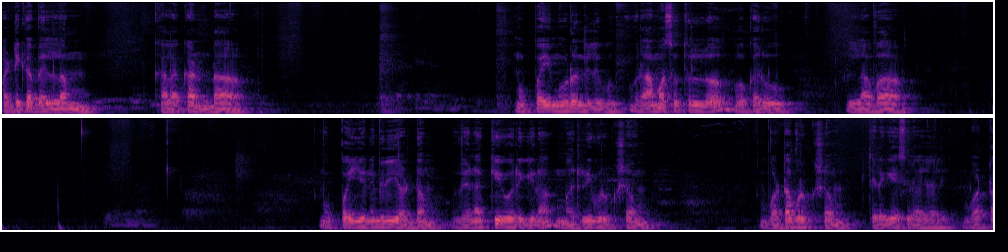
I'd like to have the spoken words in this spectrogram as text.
పటిక బెల్లం కలకండ. ముప్పై మూడు నిలువు. రామసుతుల్లో ఒకరు లవ. ముప్పై ఎనిమిది అడ్డం. వెనక్కి ఒరిగిన మర్రి వృక్షం. వటవృక్షం తిరగేసి రాయాలి. వట.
